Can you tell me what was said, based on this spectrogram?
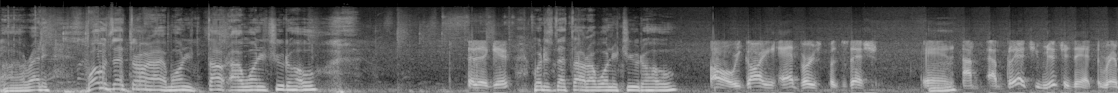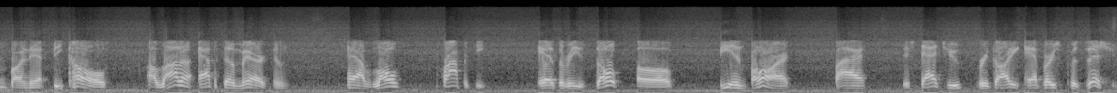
All righty. What was that thought I wanted thought I wanted you to hold? Say that again. What is that thought I wanted you to hold? Oh, regarding adverse possession. And mm-hmm. I'm, I'm glad you mentioned that, Reverend Barnett, because a lot of African Americans have lost property as a result of being barred by the statute regarding adverse possession.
